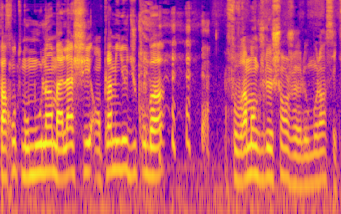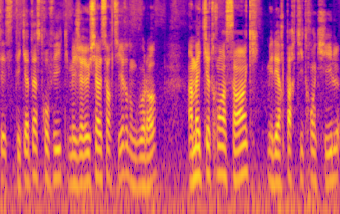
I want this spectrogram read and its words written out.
Par contre mon moulin m'a lâché en plein milieu du combat. Faut vraiment que je le change, le moulin c'était catastrophique, mais j'ai réussi à le sortir, donc voilà. 1m85, mais il est reparti tranquille.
